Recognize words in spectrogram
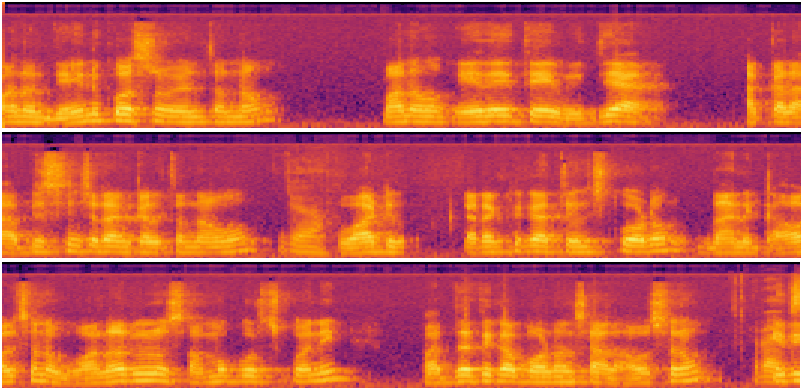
మనం దేనికోసం వెళ్తున్నాం? మనం ఏదైతే విద్య అక్కడ అభ్యసించడానికి వెళ్తున్నామో వాటి కరెక్ట్గా తెలుసుకోవడం దానికి కావాల్సిన వనరులను సమకూర్చుకొని పద్ధతిగా పోవడం చాలా అవసరం. ఇది.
